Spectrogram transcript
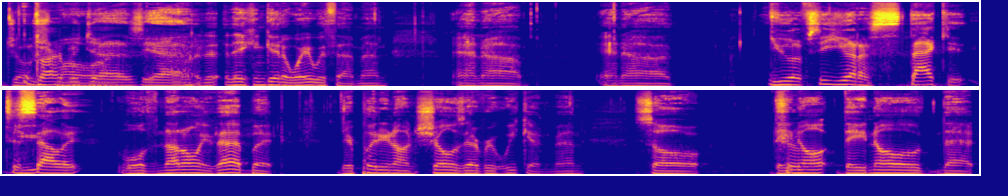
Joe Garbage Schmo or- ass, yeah. They can get away with that, man. And, uh, and, uh, UFC, you gotta stack it to You- sell it. well, not only that, but they're putting on shows every weekend, man. So they True. know they know that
